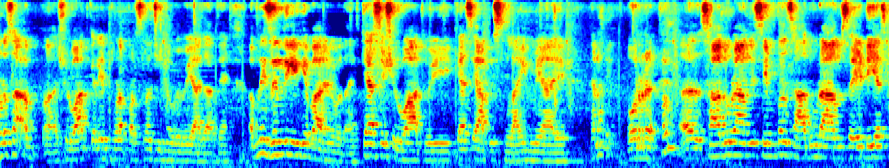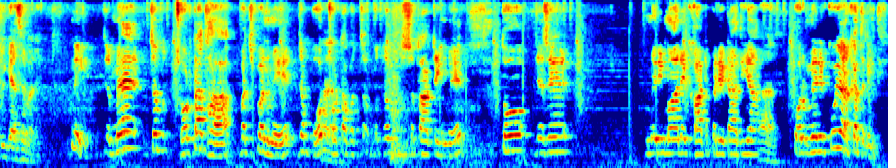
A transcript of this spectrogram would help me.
थोड़ा सा अब शुरुआत करिए थोड़ा पर्सनल चीज़ों पे भी आ जाते हैं। अपनी ज़िंदगी के बारे में बताएँ। कैसे शुरुआत हुई? कैसे आप इस लाइन में आए? है ना? और साधु राम जी सिंपल साधु राम से डीएसपी कैसे बने? नहीं जब मैं जब छोटा था बचपन में जब बहुत हाँ। छोटा बच्चा मतलब स्टार्टिंग में तो जैसे मेरी माँ ने खाट पर लिटा दिया हाँ। और मेरी कोई हरकत नहीं थी।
